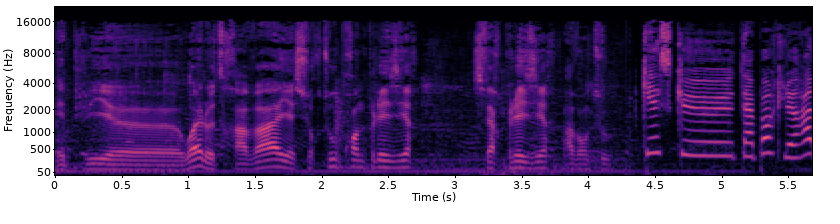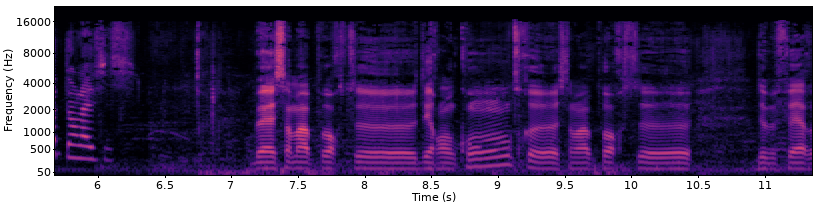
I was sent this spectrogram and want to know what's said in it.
Et puis euh, ouais, le travail et surtout prendre plaisir, se faire plaisir avant tout. Qu'est-ce que t'apporte le rap dans la vie? Ben, ça m'apporte des rencontres, ça m'apporte de me faire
